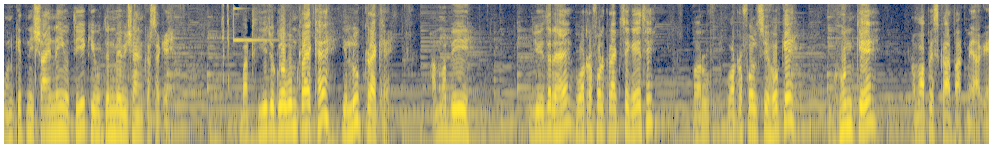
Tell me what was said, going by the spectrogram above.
उनकी इतनी शाइन नहीं होती है कि वो दिन में भी शाइन कर सकें। बट ये जो ग्लोबम ट्रैक है ये लूप ट्रैक है। हम अभी ये इधर है वाटरफॉल ट्रैक से गए थे और वाटरफॉल से होके घूम के हम वापस कार पार्क में आ गए।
